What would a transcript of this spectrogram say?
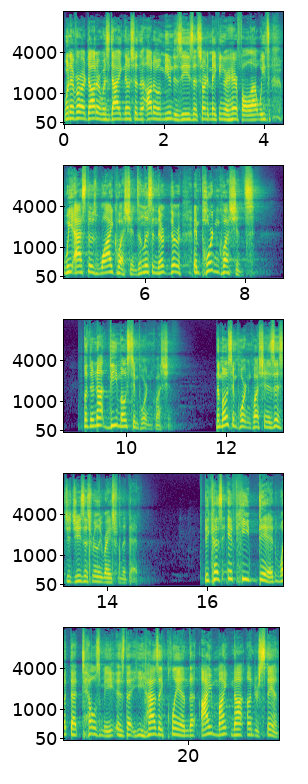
Whenever our daughter was diagnosed with an autoimmune disease that started making her hair fall out, we, we asked those why questions. And listen, they're, they're important questions, but they're not the most important question. The most important question is this Did Jesus really raise from the dead? Because if he did, what that tells me is that he has a plan that I might not understand.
